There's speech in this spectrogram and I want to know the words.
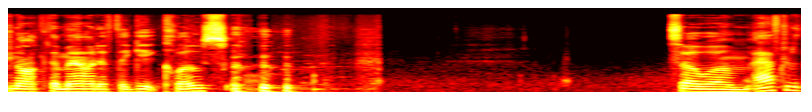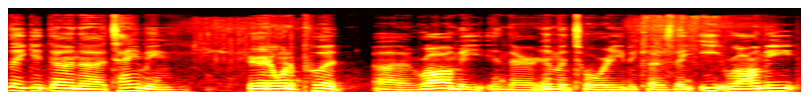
Knock them out if they get close. so um, after they get done uh, taming, you're going to want to put uh, raw meat in their inventory because they eat raw meat.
